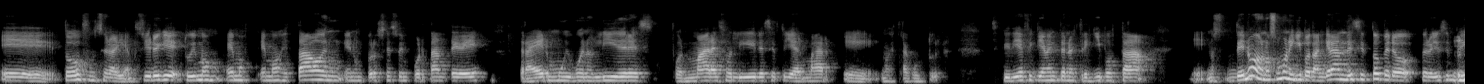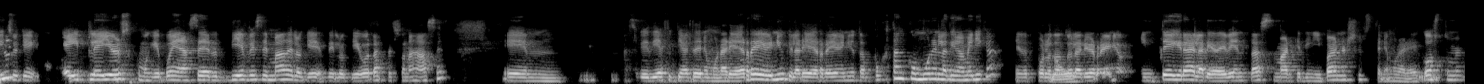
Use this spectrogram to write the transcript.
eh, todo funcionaría. Entonces, yo creo que tuvimos, hemos, hemos estado en un, en un, proceso importante de traer muy buenos líderes, formar a esos líderes, ¿cierto? Y armar eh, nuestra cultura. Que hoy día efectivamente nuestro equipo está eh, de nuevo, no somos un equipo tan grande, ¿cierto? Pero, pero yo siempre uh -huh. he dicho que A players como que pueden hacer 10 veces más de lo que, de lo que otras personas hacen. Eh, así que hoy día efectivamente tenemos un área de revenue, que el área de revenue tampoco es tan común en Latinoamérica, eh, por lo tanto no. el área de revenue integra el área de ventas, marketing y partnerships, tenemos un área de customer,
